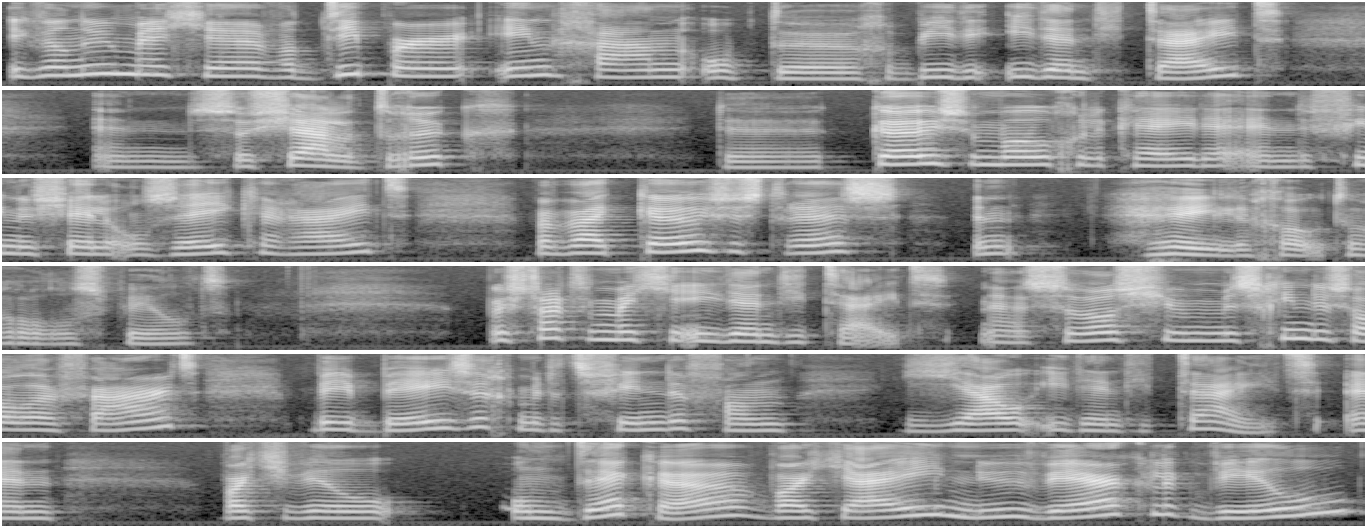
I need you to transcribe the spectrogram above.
Ik wil nu met je wat dieper ingaan op de gebieden identiteit en sociale druk, de keuzemogelijkheden en de financiële onzekerheid, waarbij keuzestress een hele grote rol speelt. We starten met je identiteit. Nou, zoals je misschien dus al ervaart, ben je bezig met het vinden van jouw identiteit. En wat je wil ontdekken, wat jij nu werkelijk wil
